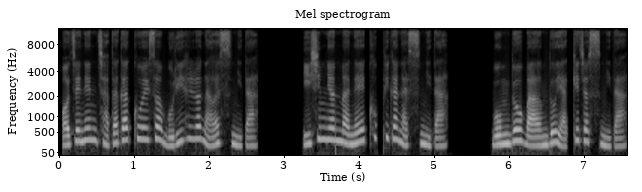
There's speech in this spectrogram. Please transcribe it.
어제는 자다가 코에서 물이 흘러나왔습니다. 20년 만에 코피가 났습니다. 몸도 마음도 약해졌습니다.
